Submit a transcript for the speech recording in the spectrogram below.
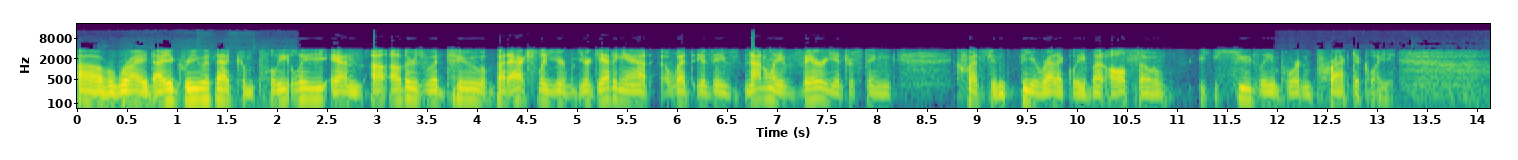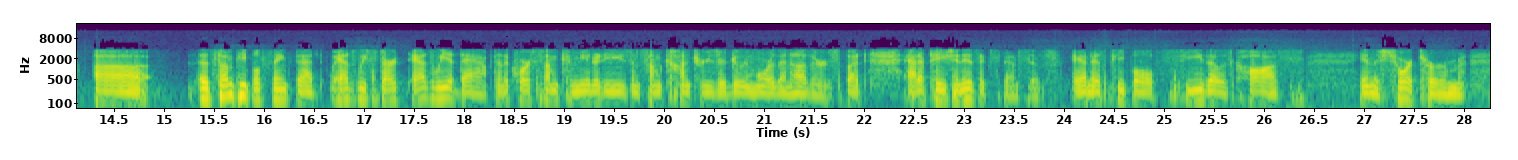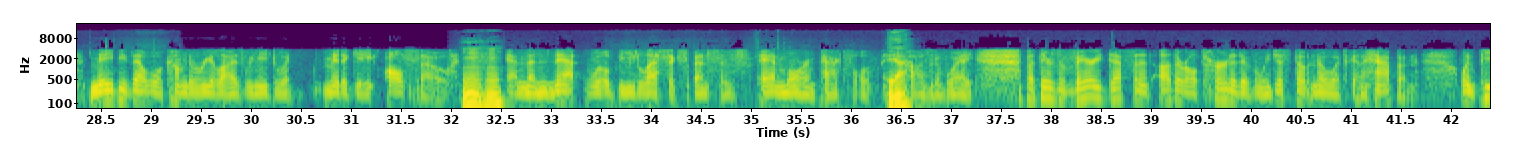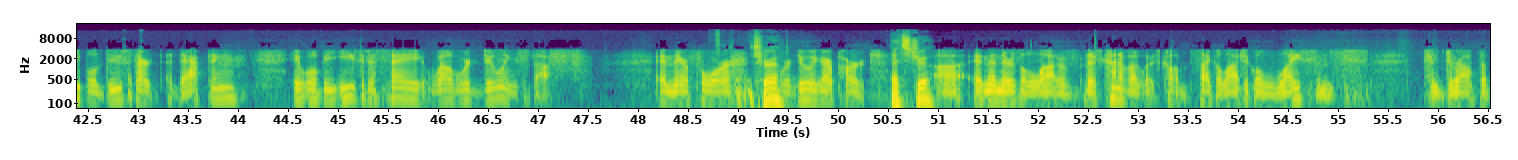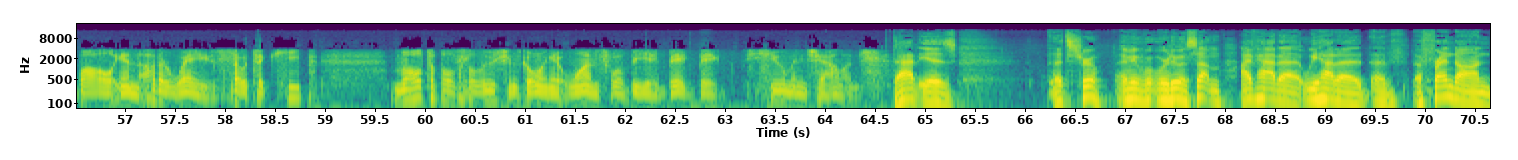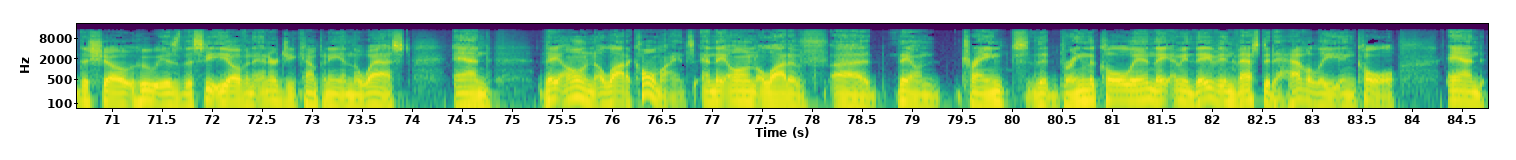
Uh, right, I agree with that completely, and uh, others would too. But actually, you're you're getting at what is a not only a very interesting question theoretically, but also hugely important practically. Uh, some people think that as we start, as we adapt, and of course, some communities and some countries are doing more than others, but adaptation is expensive, and as people see those costs in the short term, maybe they will come to realize we need to mitigate also, mm-hmm. and the net will be less expensive and more impactful in yeah. a positive way. But there's a very definite other alternative, and we just don't know what's going to happen. When people do start adapting, it will be easy to say, well, we're doing stuff and therefore true. we're doing our part. That's true. Uh, and then there's a lot of there's kind of a what's called psychological license to drop the ball in other ways. So to keep multiple solutions going at once will be a big, big human challenge. That is. That's true. I mean, we're doing something. I've had a we had a, a, a friend on the show who is the CEO of an energy company in the West, and they own a lot of coal mines, and they own a lot of uh, they own trains that bring the coal in. They, I mean, they've invested heavily in coal, and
